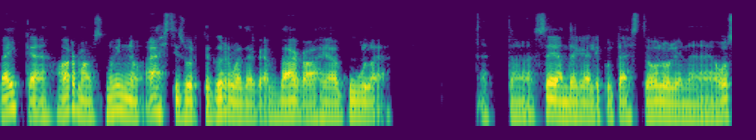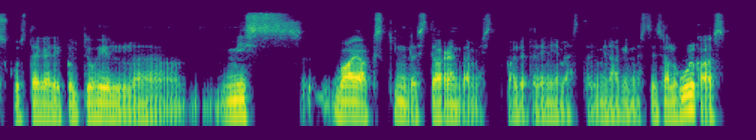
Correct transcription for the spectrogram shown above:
väike, armas, nunnu, hästi suurte kõrvadega ja väga hea kuulaja. et äh, see on tegelikult hästi oluline oskus tegelikult juhil, äh, mis vajaks kindlasti arendamist paljudel inimestel, mina kindlasti sealhulgas.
